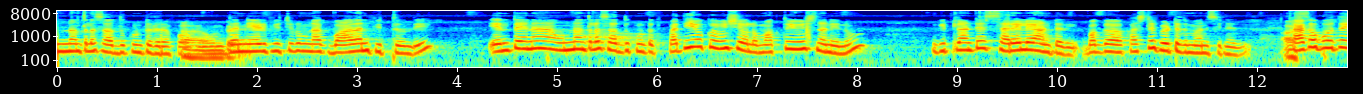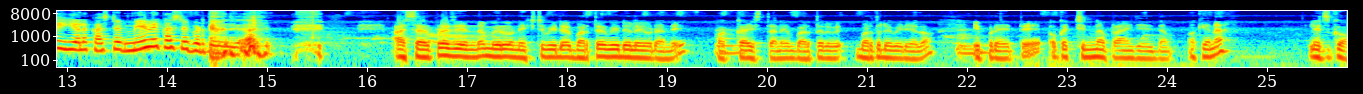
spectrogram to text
ఉన్నంతలో సర్దుకుంటుంది రా దాన్ని ఏడిపించడం నాకు బాధ అనిపిస్తుంది. ఎంతైనా ఉన్నంతలో సర్దుకుంటుంది. ప్రతి ఒక్క విషయంలో మొత్తం చూసిన నేను గిట్లా అంటే సరేలే అంటది. బాగా కష్టపెట్టదు మనిషిని అది కాకపోతే ఇవాళ కష్ట మేమే కష్టపెడతాం ఆ సర్ప్రైజ్ ఏందో మీరు నెక్స్ట్ వీడియో బర్త్డే వీడియోలో చూడండి. పక్కా ఇస్తాను బర్త్డే బర్త్డే వీడియోలో. ఇప్పుడైతే ఒక చిన్న ప్రాంక్ చేద్దాం. ఓకేనా? Let's go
